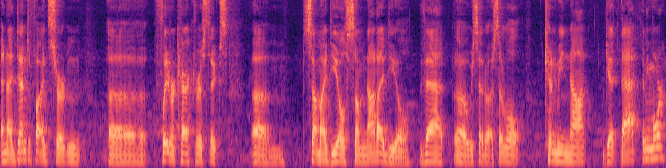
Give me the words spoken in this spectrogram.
and identified certain uh, flavor characteristics, um, some ideal, some not ideal. That uh, we said, I said, well, can we not get that anymore?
